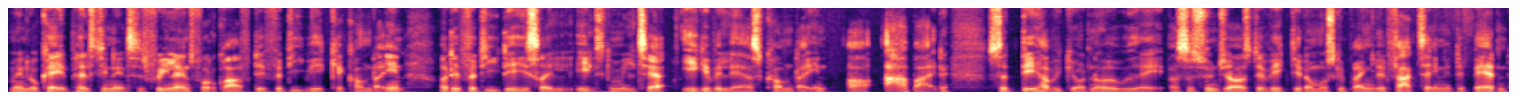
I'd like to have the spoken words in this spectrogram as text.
med en lokal palæstinensisk freelance-fotograf. Det er fordi, vi ikke kan komme derind, og det er fordi, det israelske militær ikke vil lade os komme derind og arbejde. Så det har vi gjort noget ud af. Og så synes jeg også, det er vigtigt at måske bringe lidt fakta ind i debatten,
